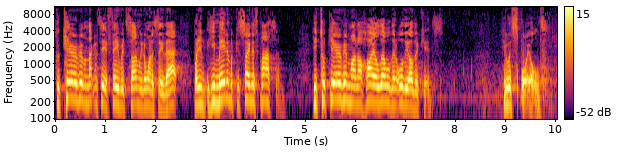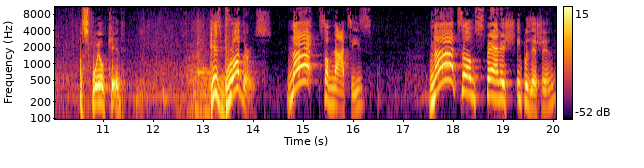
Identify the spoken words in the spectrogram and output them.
took care of him. I'm not going to say a favorite son. We don't want to say that. But he, he made him a Kasinus Pasim. He took care of him on a higher level than all the other kids. He was spoiled. A spoiled kid. His brothers, not some Nazis, not some Spanish Inquisition,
